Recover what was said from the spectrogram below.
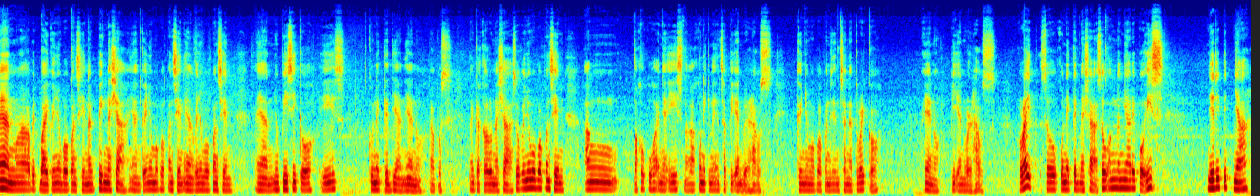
ayan, mga kapitbahay, kung nyo mapapansin, nag-ping na siya. Ayan, kung nyo mapapansin, ayan, kung nyo mapapansin, ayan, yung PC ko is connected yan. Ayan o, tapos nagkakaroon na siya. So, kung mapapansin, ang makukuha niya is nakakonect na yan sa PN Warehouse. Kung mapapansin sa network ko, ayan o, PN Warehouse. Alright, so connected na siya. So, ang nangyari po is, nirepeat niya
